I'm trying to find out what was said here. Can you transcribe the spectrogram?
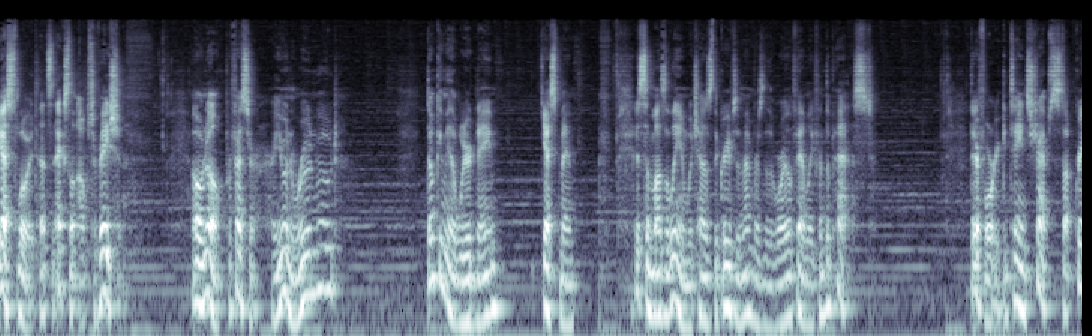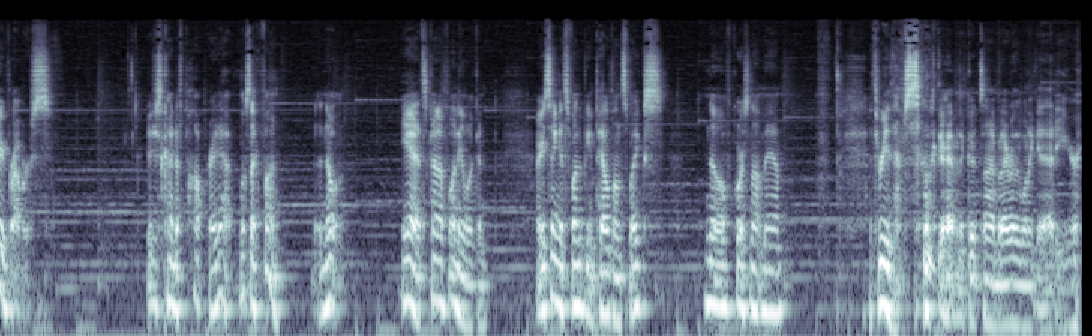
Yes, Lloyd, that's an excellent observation. Oh no, Professor, are you in ruin mode? Don't give me that weird name. Yes, ma'am. It's a mausoleum which houses the graves of members of the royal family from the past. Therefore, it contains traps to stop grave robbers. They just kind of pop right out. Looks like fun. No. Yeah, it's kind of funny looking. Are you saying it's fun to be impaled on spikes? No, of course not, ma'am. The three of them sound like they're having a good time, but I really want to get out of here.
